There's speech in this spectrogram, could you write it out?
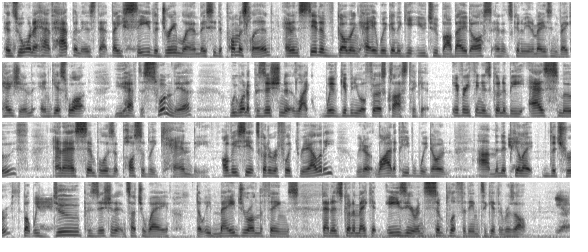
And so, what I want to have happen is that they see the dreamland, they see the promised land, and instead of going, hey, we're going to get you to Barbados and it's going to be an amazing vacation, and guess what? You have to swim there, we want to position it like we've given you a first class ticket. Everything is going to be as smooth and as simple as it possibly can be. Obviously, it's got to reflect reality. We don't lie to people, we don't uh, manipulate the truth, but we do position it in such a way that we major on the things that is going to make it easier and simpler for them to get the result. Yeah.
